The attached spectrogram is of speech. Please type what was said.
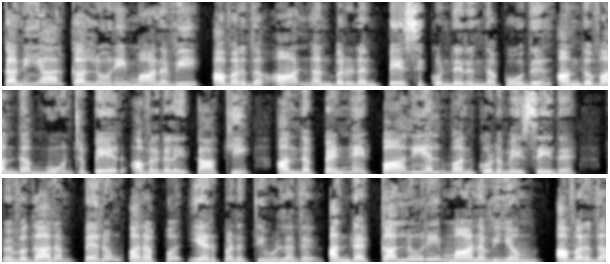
தனியார் கல்லூரி மாணவி அவரது ஆண் நண்பருடன் பேசிக் கொண்டிருந்த போது அங்கு வந்த மூன்று பேர் அவர்களை தாக்கி அந்த பெண்ணை பாலியல் வன்கொடுமை செய்த விவகாரம் பெரும் பரப்பு ஏற்படுத்தியுள்ளது. அந்த கல்லூரி மாணவியும் அவரது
